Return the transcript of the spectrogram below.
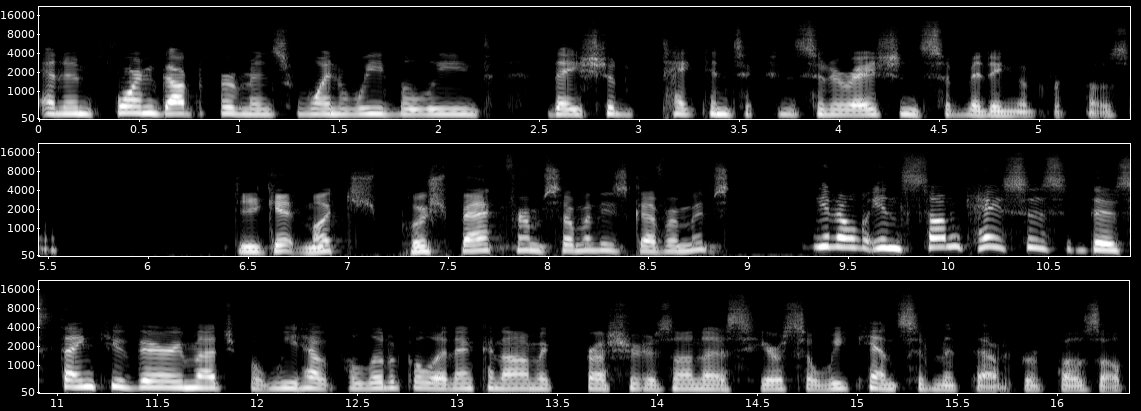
and inform governments when we believe they should take into consideration submitting a proposal. Do you get much pushback from some of these governments? You know, in some cases, there's thank you very much, but we have political and economic pressures on us here, so we can't submit that proposal.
